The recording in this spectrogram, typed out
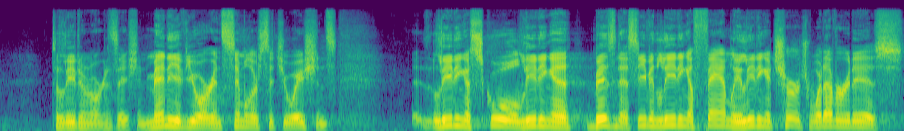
to lead an organization. Many of you are in similar situations leading a school, leading a business, even leading a family, leading a church, whatever it is.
